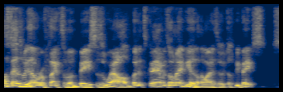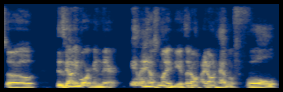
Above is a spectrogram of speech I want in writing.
Ostensibly, that reflects on a beis as well, but it's going to have its own ideas. Otherwise, it would just be beis. So there's got to be more in there. Again, I have some ideas. I don't I don't have a full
